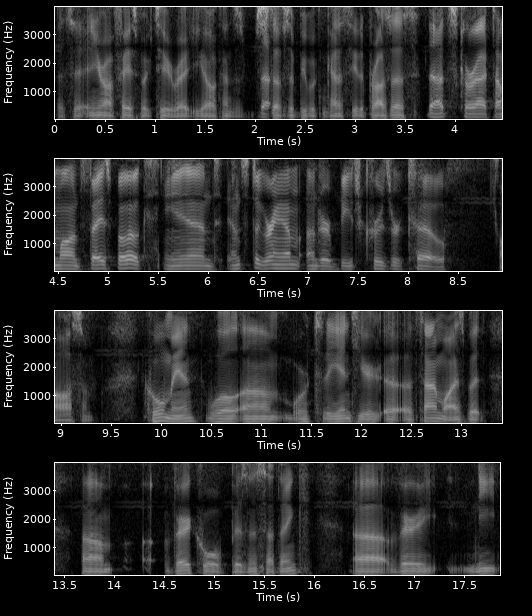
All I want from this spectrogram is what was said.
that's it and you're on facebook too right you got all kinds of That- stuff so people can kind of see the process That's correct. I'm on Facebook and Instagram under Beach Cruiser Co. awesome cool man well um, we're to the end here uh, of time wise but um, very cool business i think uh, very neat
